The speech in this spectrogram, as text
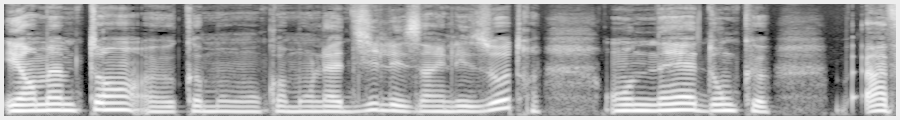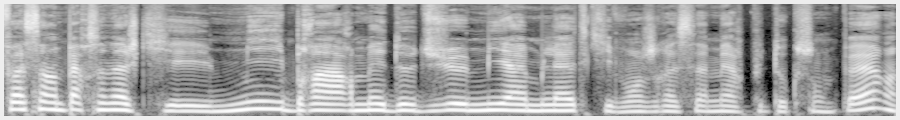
Et en même temps, euh, comme on, comme on l'a dit les uns et les autres, on est donc euh, face à un personnage qui est mi-bras armé de Dieu, mi-Hamlet, qui vengerait sa mère plutôt que son père,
